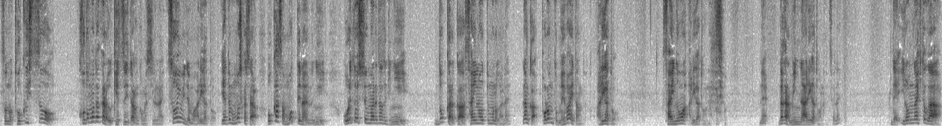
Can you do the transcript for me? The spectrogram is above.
その特質を子供だから受け継いだのかもしれない。そういう意味でもありがとう。いやでももしかしたらお母さん持ってないのに俺として生まれた時にどっからか才能ってものがねなんかポロンと芽生えたんだと。ありがとう。才能はありがとうなんですよ。ね。だからみんなありがとうなんですよね。でいろんな人が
